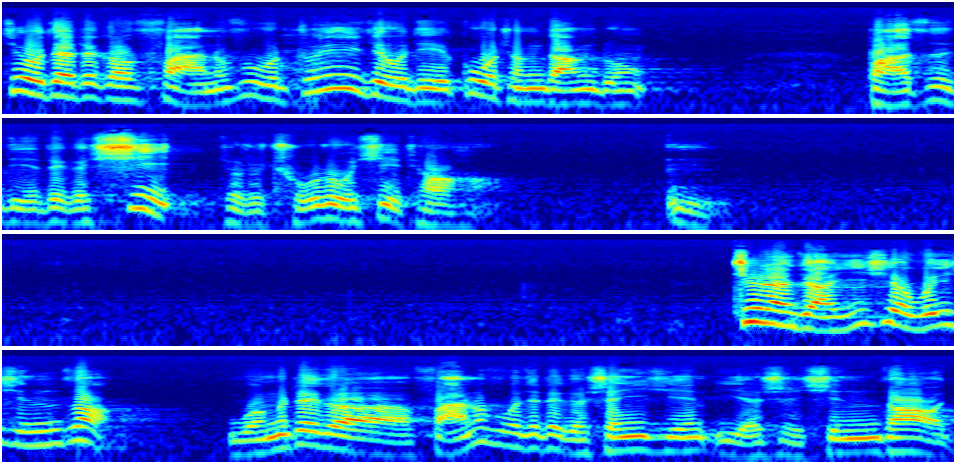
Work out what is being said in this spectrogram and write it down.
就在这个反复追究的过程当中，把自己这个戏就是出入戏调好。既然讲一切唯心造，我们这个反复的这个身心也是心造的，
